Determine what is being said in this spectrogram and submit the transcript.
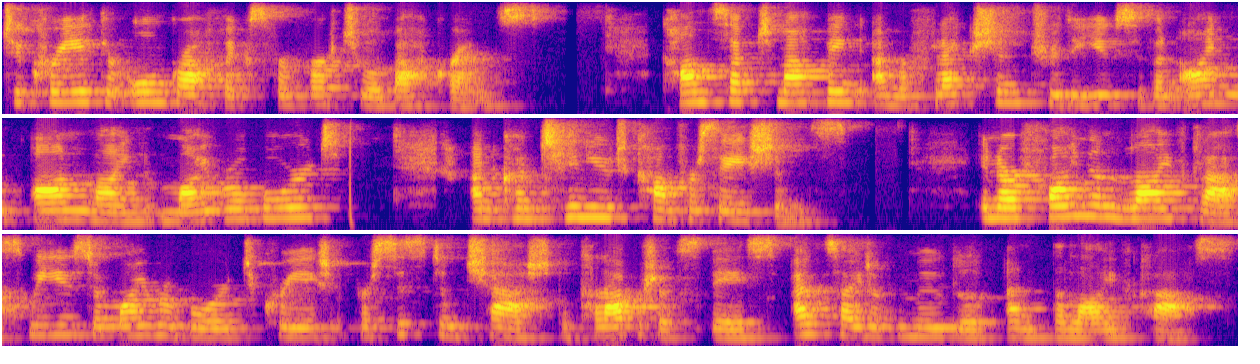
to create their own graphics for virtual backgrounds, concept mapping and reflection through the use of an on online Miro board, and continued conversations. In our final live class, we used a Miro board to create a persistent chat and collaborative space outside of Moodle and the live class.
